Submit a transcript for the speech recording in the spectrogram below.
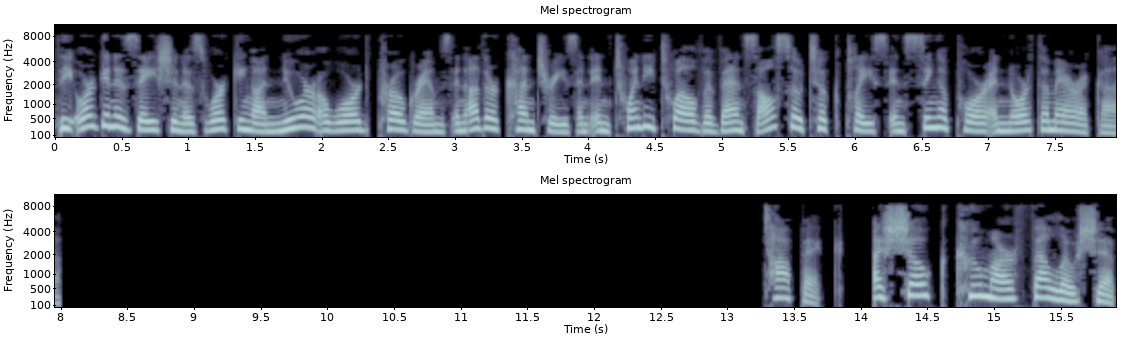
The organization is working on newer award programs in other countries and in 2012 events also took place in Singapore and North America. Topic. Ashok Kumar Fellowship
